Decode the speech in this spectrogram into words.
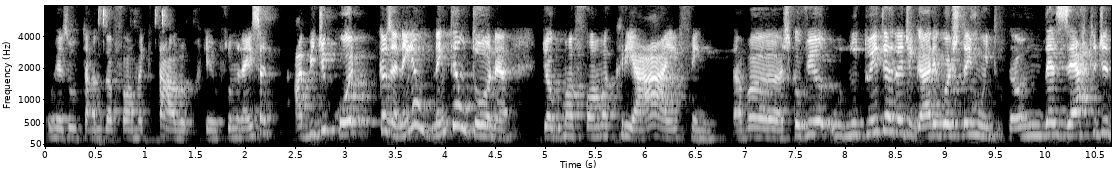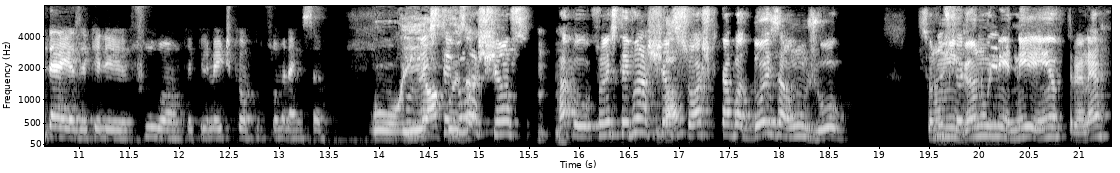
o resultado da forma que estava, porque o Fluminense abdicou, quer dizer, nem, nem tentou, né, de alguma forma criar, enfim, tava, acho que eu vi no Twitter do Edgar e gostei muito, é um deserto de ideias aquele Fluão, aquele meio de campo do Fluminense, sabe? O, o Fluminense teve coisa... uma chance, o Fluminense teve uma chance, só acho que estava 2 a 1 um o jogo, se eu não, não me engano o Nenê entra, né,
